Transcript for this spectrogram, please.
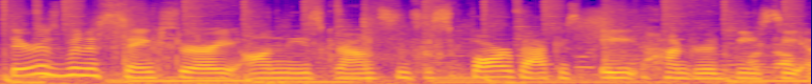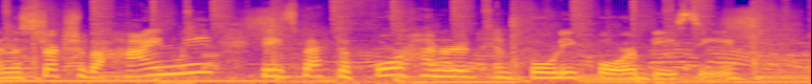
There has been a sanctuary on these grounds since as far back as 800 BC, and the structure behind me dates back to 444 BC.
